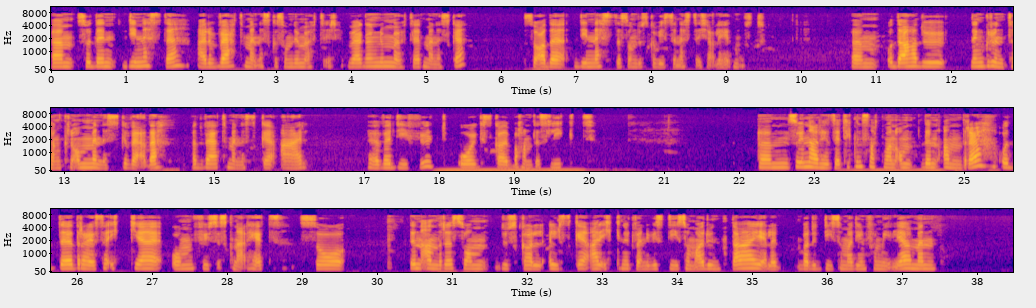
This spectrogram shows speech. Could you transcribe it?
Um, så den, de neste er hvert menneske som du møter. Hver gang du møter et menneske, så er det de neste som du skal vise nestekjærlighet mot. Um, og da har du den grunntanken om menneskeverdet. At hvert menneske er uh, verdifullt og skal behandles likt. Um, så i nærhetsetikken snakker man om den andre, og det dreier seg ikke om fysisk nærhet. Så den andre som du skal elske, er ikke nødvendigvis de som er rundt deg, eller bare de som er din familie, men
